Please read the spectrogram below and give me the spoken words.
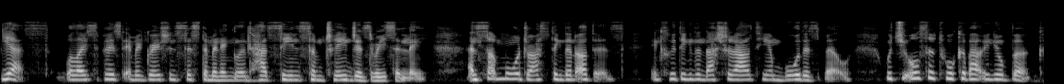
Yes, well, I suppose the immigration system in England has seen some changes recently, and some more drastic than others, including the Nationality and Borders Bill, which you also talk about in your book.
